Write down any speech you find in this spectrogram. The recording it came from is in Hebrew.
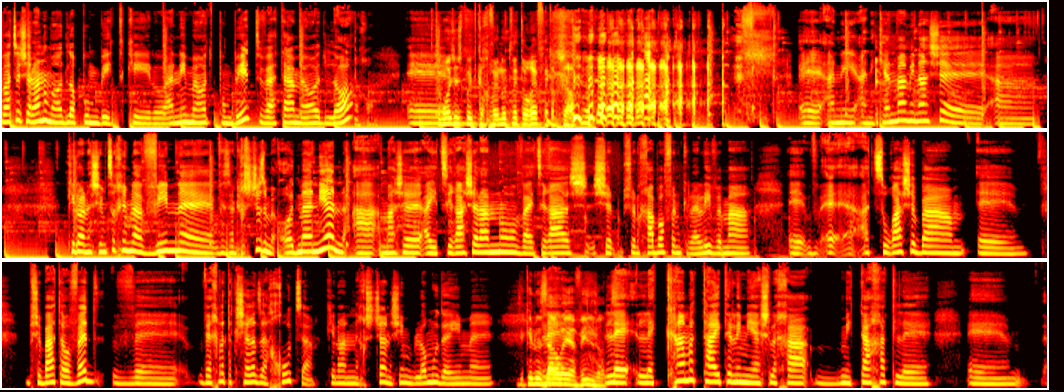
הסיטואציה שלנו מאוד לא פומבית. כאילו, אני מאוד פומבית ואתה מאוד לא. נכון. אה, למרות שיש פה התכווננות מטורפת עכשיו. אה, אני, אני כן מאמינה ש... כאילו, אנשים צריכים להבין, אה, ואני חושבת שזה מאוד מעניין, מה שהיצירה שלנו והיצירה ש- של, שלך באופן כללי, ומה... אה, אה, הצורה שבה, אה, שבה אתה עובד, ו, ואיך לתקשר את זה החוצה. כאילו, אני חושבת שאנשים לא מודעים... אה, זה כאילו זר ל- לא יבין זאת. ל- לכמה טייטלים יש לך מתחת ל... אה,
